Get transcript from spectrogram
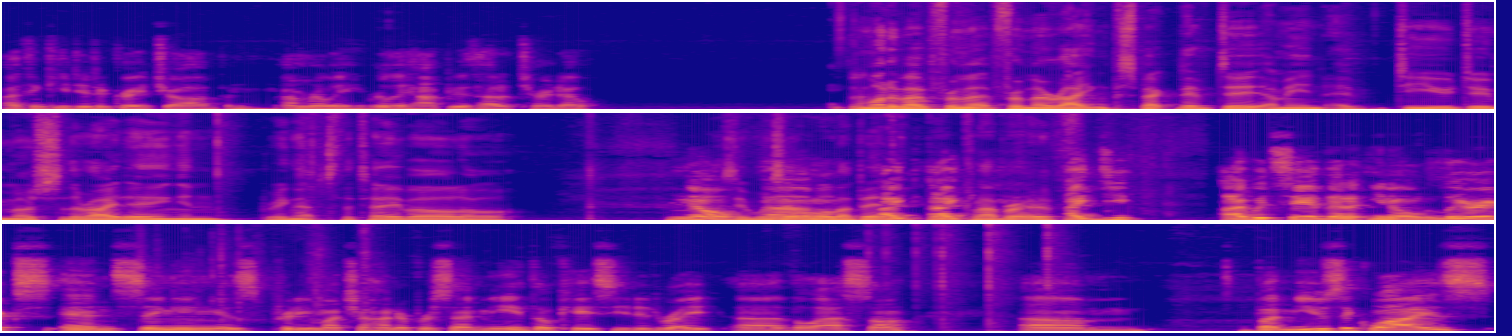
I think he did a great job, and I'm really really happy with how it turned out. And what about from a from a writing perspective? Do I mean, do you do most of the writing and bring that to the table, or No, was it, was um, it all a bit, I, bit I, collaborative? I do. I would say that you know lyrics and singing is pretty much 100% me. Though Casey did write uh, the last song, um, but music wise,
